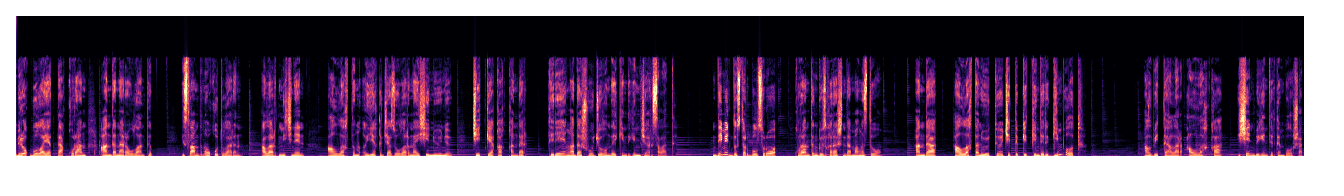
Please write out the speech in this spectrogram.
бирок бул аятта куран андан ары улантып исламдын окутууларын алардын ичинен аллахтын ыйык жазууларына ишенүүнү четке каккандар терең адашуу жолунда экендигин жар салат. Демек достор бул суроо курандын көз карашында маңыздуу анда аллахтан өтө четтеп кеткендер ким болот? Албетте алар аллахка ишенбегендерден болушат.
